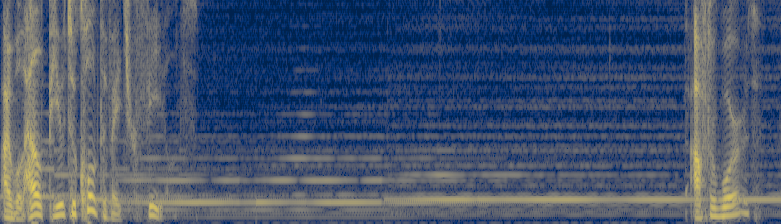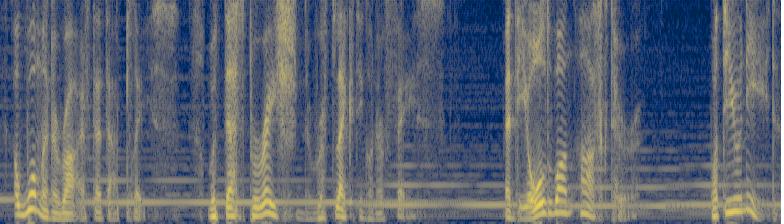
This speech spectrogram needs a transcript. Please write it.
I will help you to cultivate your fields. Afterward, a woman arrived at that place, with desperation reflecting on her face. And the old one asked her, What do you need?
